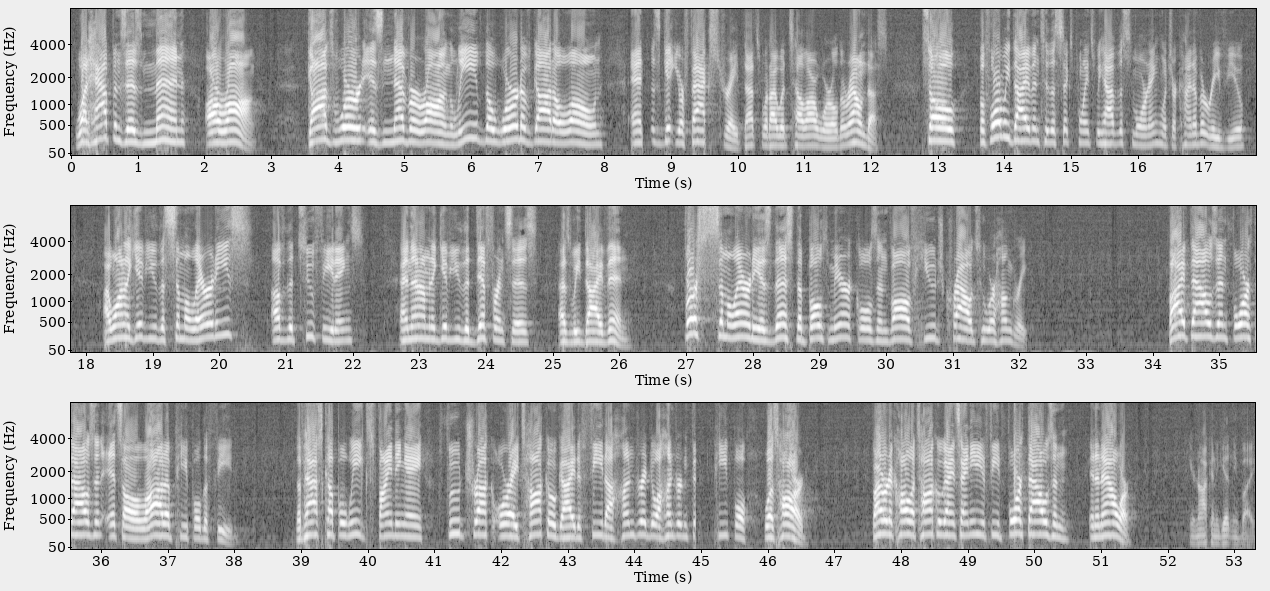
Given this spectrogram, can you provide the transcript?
What happens is men are wrong. God's word is never wrong. Leave the word of God alone and just get your facts straight. That's what I would tell our world around us. So, before we dive into the six points we have this morning, which are kind of a review, I want to give you the similarities of the two feedings and then I'm going to give you the differences as we dive in. First similarity is this that both miracles involve huge crowds who were hungry. 5,000, 4,000, it's a lot of people to feed. The past couple weeks, finding a food truck or a taco guy to feed 100 to 150 people was hard. If I were to call a taco guy and say, I need you to feed 4,000 in an hour, you're not going to get anybody.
